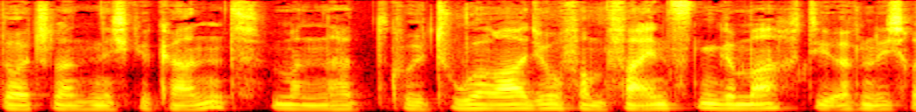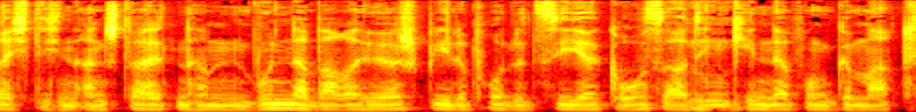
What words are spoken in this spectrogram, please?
Deutschland nicht gekannt. Man hat Kulturradio vom Feinsten gemacht. Die öffentlich-rechtlichen Anstalten haben wunderbare Hörspiele produziert, großartigen Kinderfunk gemacht.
